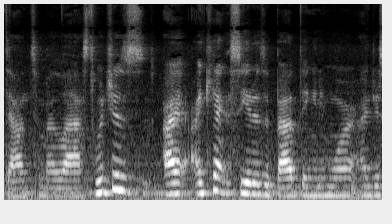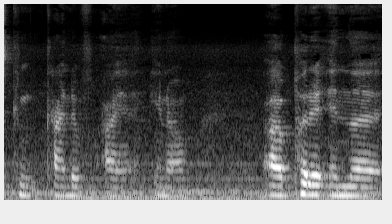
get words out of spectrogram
down to my last, which is I I can't see it as a bad thing anymore. I just can kind of I you know uh, put it in the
